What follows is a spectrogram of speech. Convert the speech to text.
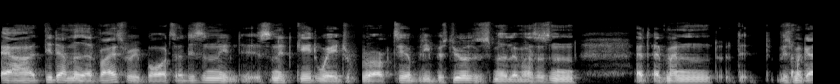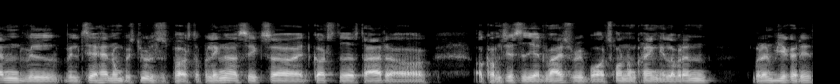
er det der med advisory boards, er det sådan et, sådan et gateway drug til at blive bestyrelsesmedlem? Altså sådan, at, at man, det- hvis man gerne vil, vil til at have nogle bestyrelsesposter på længere sigt, så er et godt sted at starte og, og komme til at sidde i advisory boards rundt omkring, eller hvordan, hvordan virker det?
